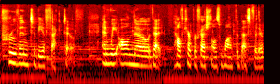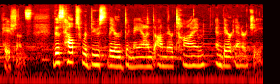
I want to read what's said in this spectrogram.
proven to be effective. And we all know that healthcare professionals want the best for their patients. This helps reduce their demand on their time and their energy.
